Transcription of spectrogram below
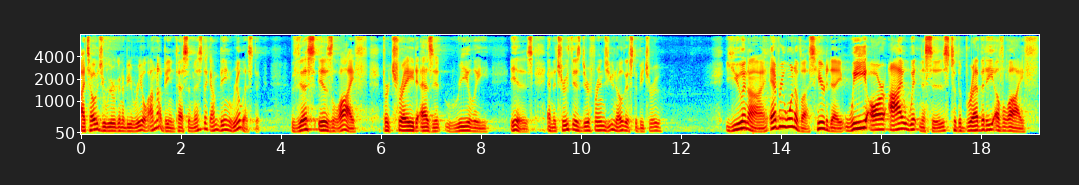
I told you we were going to be real. I'm not being pessimistic, I'm being realistic. This is life portrayed as it really is. And the truth is, dear friends, you know this to be true. You and I, every one of us here today, we are eyewitnesses to the brevity of life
